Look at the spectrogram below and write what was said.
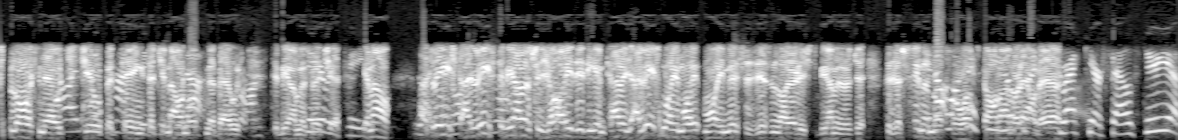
splurting out no, I stupid things that you know to nothing that, about. To be honest with you, Seriously. you know, Like, at least, at least to be honest with you, I did the intelligence. At least my my, my missus isn't Irish. To be honest with you, because I've seen You enough of what's going on around like there. Shrek yourself, do you?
